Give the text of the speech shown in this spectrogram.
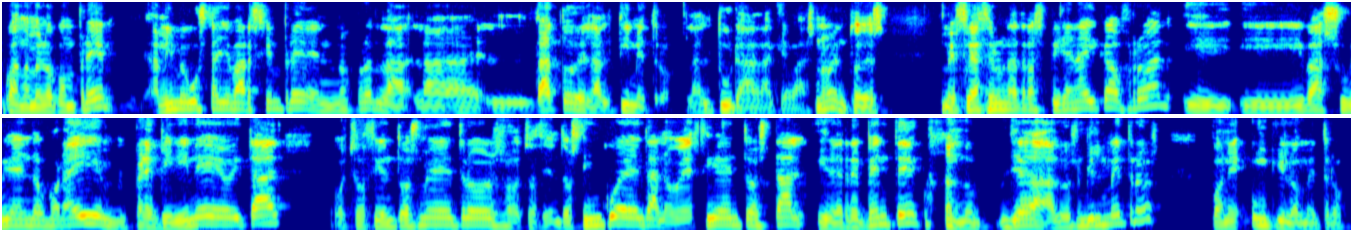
cuando me lo compré, a mí me gusta llevar siempre en la- la- el dato del altímetro, la altura a la que vas, ¿no? Entonces, me fui a hacer una transpirenaica off-road y, y iba subiendo por ahí, prepirineo y tal, 800 metros, 850, 900, tal, y de repente, cuando llega a los 1000 metros, pone un kilómetro.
